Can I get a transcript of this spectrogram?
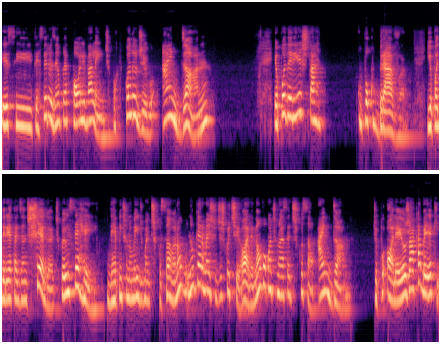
esse terceiro exemplo é polivalente, porque quando eu digo I'm done, eu poderia estar um pouco brava. E eu poderia estar dizendo, chega, tipo, eu encerrei. De repente, no meio de uma discussão, eu não, não quero mais discutir. Olha, não vou continuar essa discussão. I'm done. Tipo, olha, eu já acabei aqui.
